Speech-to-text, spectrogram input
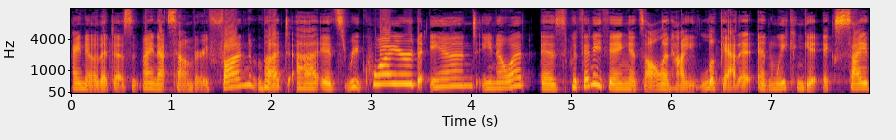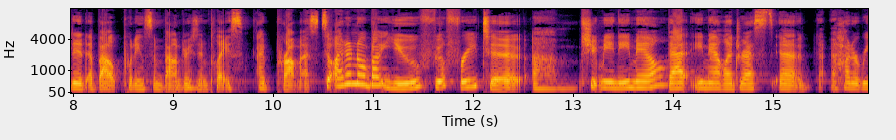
I know that does it might not sound very fun, but uh, it's required. And you know what? As with anything, it's all in how you look at it. And we can get excited about putting some boundaries in place. I promise. So I don't know about you. Feel free to um, shoot me an email. That email address, uh, how to reach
